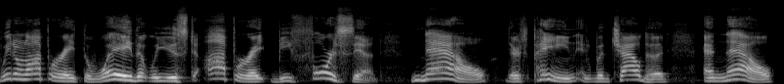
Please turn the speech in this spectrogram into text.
we don't operate the way that we used to operate before sin. Now there's pain with childhood, and now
